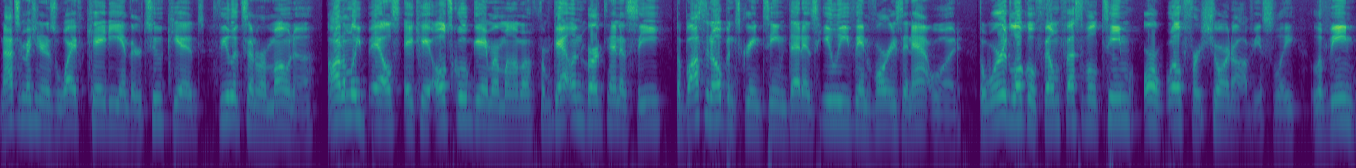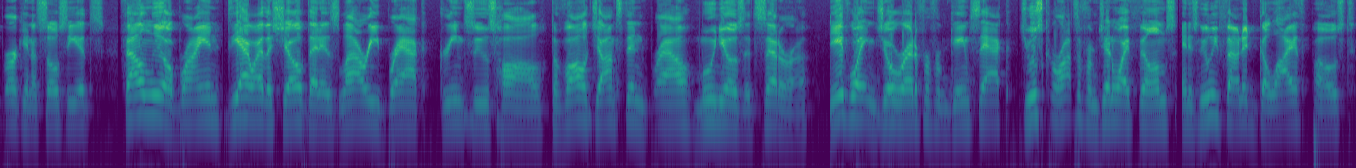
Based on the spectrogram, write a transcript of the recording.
not to mention his wife Katie and their two kids, Felix and Ramona. Autumn Lee Bales, aka Old School Gamer Mama, from Gatlinburg, Tennessee. The Boston Open Screen team, that is Healy, Van Voorhees, and Atwood. The Word Local Film Festival team, or WILF for short, obviously. Levine, Burke, and Associates. Fallon Lee O'Brien, DIY the show, that is Lowry, Brack, Green Zeus Hall, Duvall, Johnston, Brow, Munoz, etc. Dave White and Joe Redifer from GameSack, Jules Carrazza from Gen Y Films, and his newly founded Goliath Post,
